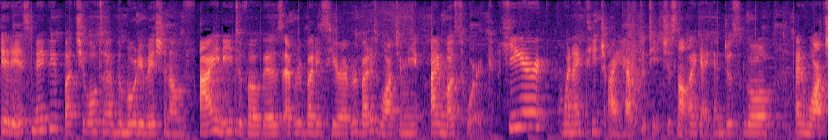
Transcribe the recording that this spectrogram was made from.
it is maybe but you also have the motivation of i need to focus everybody's here everybody's watching me i must work. Here when i teach i have to teach. It's not like i can just go and watch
